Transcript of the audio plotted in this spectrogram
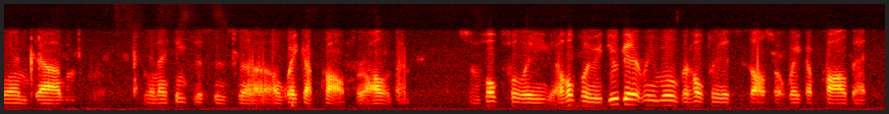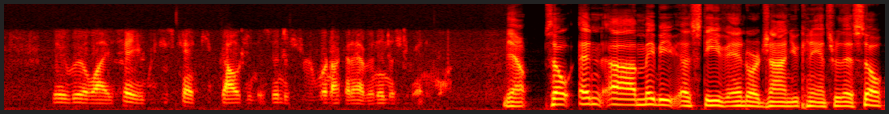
and um, and I think this is uh, a wake up call for all of them. So hopefully, hopefully we do get it removed, but hopefully this is also a wake up call that they realize, hey, we just can't keep gouging this industry. We're not going to have an industry anymore. Yeah. So, and uh, maybe uh, Steve and or John, you can answer this. So,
